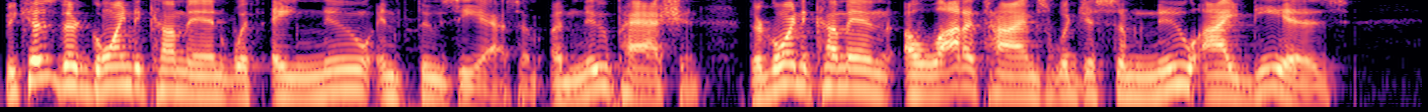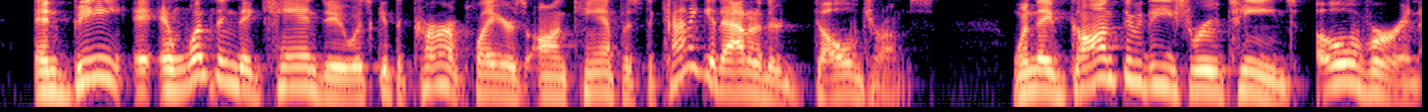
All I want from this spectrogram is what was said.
because they're going to come in with a new enthusiasm, a new passion. They're going to come in a lot of times with just some new ideas. And be and one thing they can do is get the current players on campus to kind of get out of their doldrums when they've gone through these routines over and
